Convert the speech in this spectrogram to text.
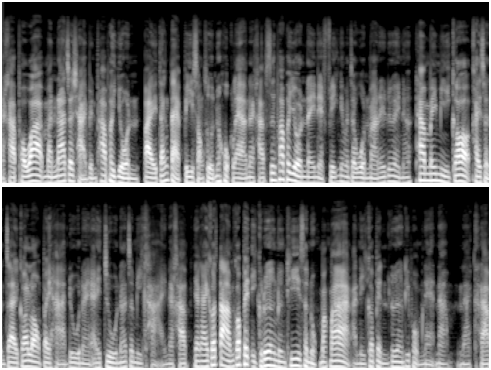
นะครับ เพราะว่ามันน่าจะฉายเป็นภาพยนตร์ไปตั้งแต่ปี 2016แล้วนะครับ ซึ่งภาพยนตร์ใน Netflix นี่มันจะวนมาเรื่อยๆเนาะถ้าไม่มีก็ใครสนใจก็ลองไปหาดูใน i อจูน่าจะมีขายนะครับ ยังไงก็ตามก็เป็นอีกเรื่องหนึ่งที่สนุกมากๆ อันนี้ก็เป็นเรื่องที่ผมแนะนำนะครับ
